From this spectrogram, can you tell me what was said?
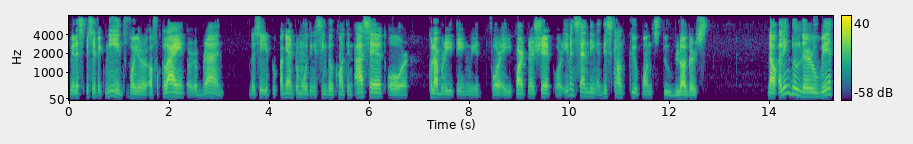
with a specific need for your of a client or a brand. Let's say again promoting a single content asset or collaborating with for a partnership or even sending a discount coupons to bloggers. Now, a link builder with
